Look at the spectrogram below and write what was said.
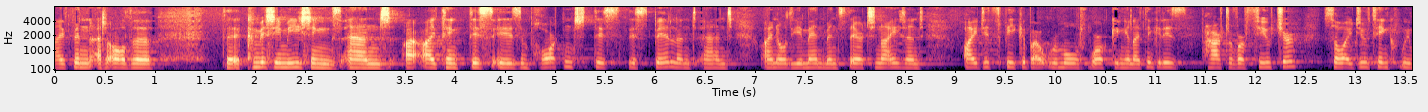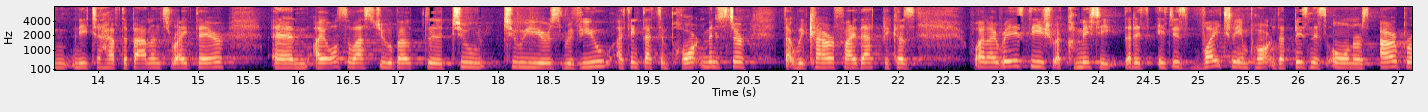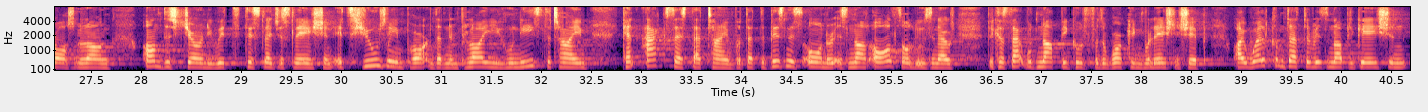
I've been at all the the committee meetings and I, I, think this is important, this, this bill and, and I know the amendments there tonight and I did speak about remote working and I think it is part of our future so I do think we need to have the balance right there. Um, I also asked you about the two, two years review. I think that's important, Minister, that we clarify that because while I raised the issue at committee that it, is vitally important that business owners are brought along on this journey with this legislation, it's hugely important that an employee who needs the time can access that time, but that the business owner is not also losing out because that would not be good for the working relationship. I welcome that there is an obligation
